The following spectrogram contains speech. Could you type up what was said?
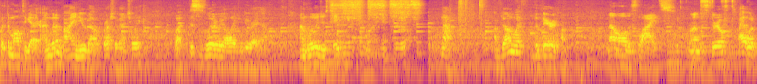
put them all together. I'm gonna buy a new valve brush eventually, but this is literally all I can do right now. I'm literally just taking it, through. now, I'm done with the baritone. Now all the slides. Run through. I would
